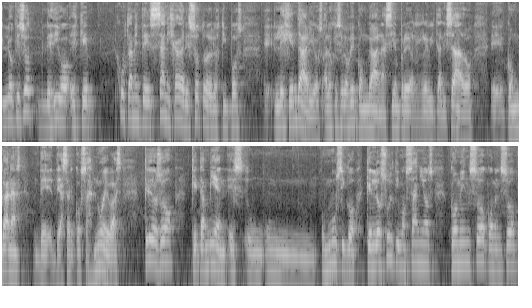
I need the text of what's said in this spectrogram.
lo que yo les digo es que justamente Sammy Hagar es otro de los tipos eh, legendarios a los que se los ve con ganas, siempre revitalizado, eh, con ganas de, hacer cosas nuevas. Creo yo que también es un, músico que en los últimos años comenzó, comenzó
